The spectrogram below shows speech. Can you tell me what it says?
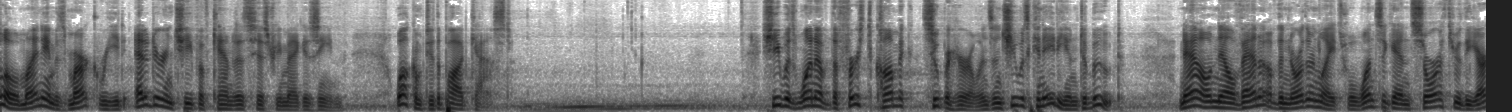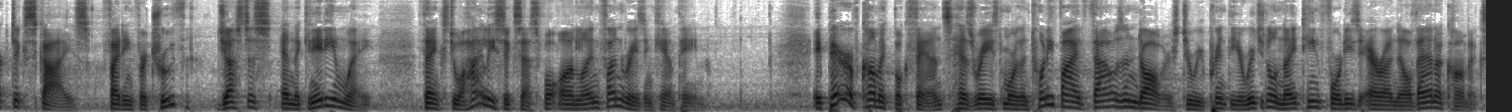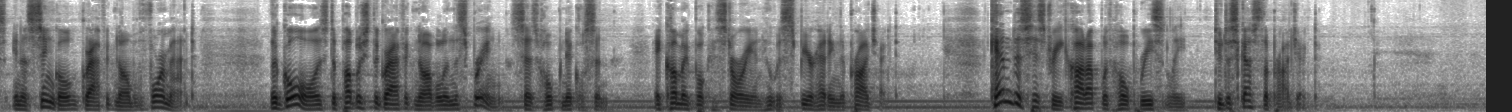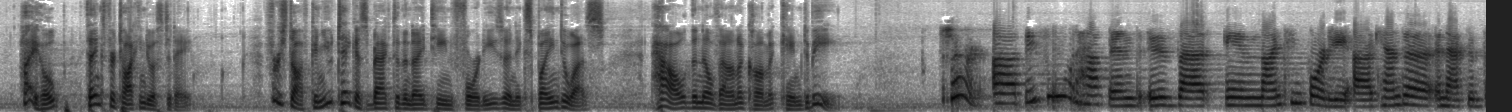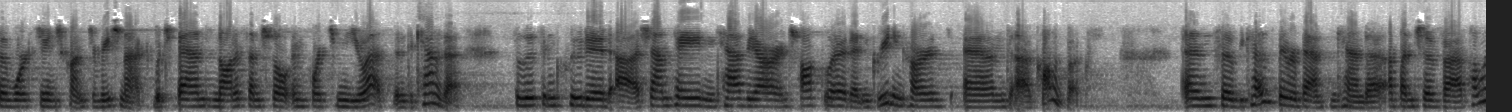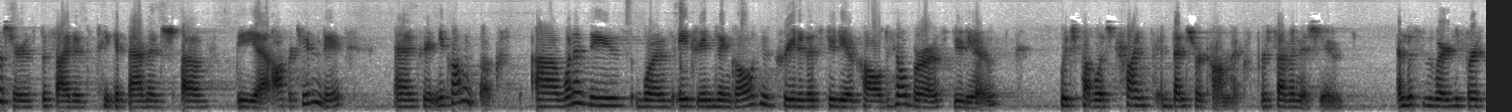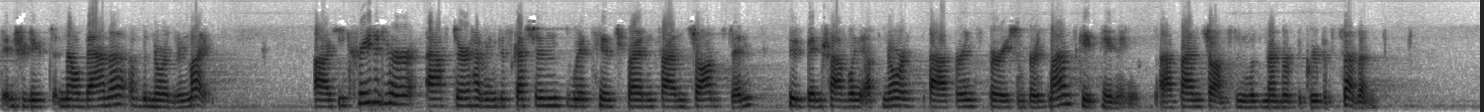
Hello, my name is Mark Reed, editor in chief of Canada's History magazine. Welcome to the podcast. She was one of the first comic superheroines, and she was Canadian to boot. Now, Nelvana of the Northern Lights will once again soar through the Arctic skies, fighting for truth, justice, and the Canadian way, thanks to a highly successful online fundraising campaign. A pair of comic book fans has raised more than $25,000 to reprint the original 1940s era Nelvana comics in a single graphic novel format. The goal is to publish the graphic novel in the spring, says Hope Nicholson, a comic book historian who was spearheading the project. Canada's History caught up with Hope recently to discuss the project. Hi, Hope. Thanks for talking to us today. First off, can you take us back to the 1940s and explain to us how the Nelvana comic came to be. Sure. Uh, basically, what happened is that in 1940, uh, Canada enacted the War Exchange Conservation Act, which banned non essential imports from the U.S. into Canada. So this included uh, champagne and caviar and chocolate and greeting cards and uh, comic books. And so, because they were banned from Canada, a bunch of uh, publishers decided to take advantage of the uh, opportunity and create new comic books. Uh, one of these was Adrian Dingle, who created a studio called Hillborough Studios, which published Triumph Adventure Comics for seven issues. And this is where he first introduced Nelvana of the Northern Lights. Uh, he created her after having discussions with his friend Franz Johnston, who'd been traveling up north uh, for inspiration for his landscape paintings. Uh, Franz Johnston was a member of the group of seven.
